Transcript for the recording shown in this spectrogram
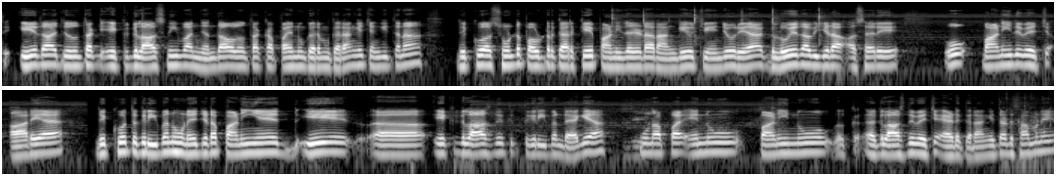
ਤੇ ਇਹਦਾ ਜਦੋਂ ਤੱਕ ਇੱਕ ਗਲਾਸ ਨਹੀਂ ਬਣ ਜਾਂਦਾ ਉਦੋਂ ਤੱਕ ਆਪਾਂ ਇਹਨੂੰ ਗਰਮ ਕਰਾਂਗੇ ਚੰਗੀ ਤਰ੍ਹਾਂ। ਦੇਖੋ ਆ ਸੁੰਡ ਪਾਊਡਰ ਕਰਕੇ ਪਾਣੀ ਦਾ ਜਿਹੜਾ ਰੰਗ ਹੈ ਉਹ ਚੇਂਜ ਹੋ ਰਿਹਾ। ਗਲੋਏ ਦਾ ਵੀ ਜਿਹੜਾ ਅਸਰ ਹੈ ਉਹ ਪਾਣੀ ਦੇ ਵਿੱਚ ਆ ਰਿਹਾ ਹੈ। ਦੇਖੋ ਤਕਰੀਬਨ ਹੁਣੇ ਜਿਹੜਾ ਪਾਣੀ ਹੈ ਇਹ ਇੱਕ ਗਲਾਸ ਦੇ ਤਕਰੀਬਨ ਰਹਿ ਗਿਆ। ਹੁਣ ਆਪਾਂ ਇਹਨੂੰ ਪਾਣੀ ਨੂੰ ਗਲਾਸ ਦੇ ਵਿੱਚ ਐਡ ਕਰਾਂਗੇ ਤੁਹਾਡੇ ਸਾਹਮਣੇ।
